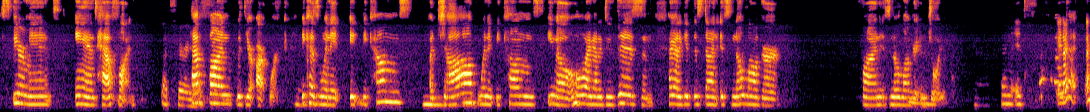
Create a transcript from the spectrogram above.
experiment, and have fun. That's very have nice. fun with your artwork mm-hmm. because when it it becomes mm-hmm. a job, when it becomes you know, oh, I got to do this and I got to get this done, it's no longer fun. It's no longer mm-hmm. enjoyable. And it's and I, I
